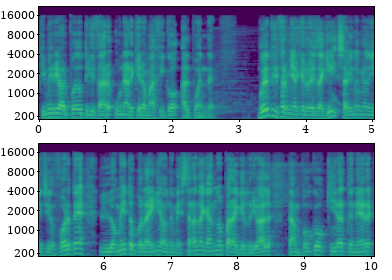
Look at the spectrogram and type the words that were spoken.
que mi rival pueda utilizar un arquero mágico al puente. Voy a utilizar mi arquero desde aquí, sabiendo que no tiene sido fuerte, lo meto por la línea donde me están atacando para que el rival tampoco quiera tener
